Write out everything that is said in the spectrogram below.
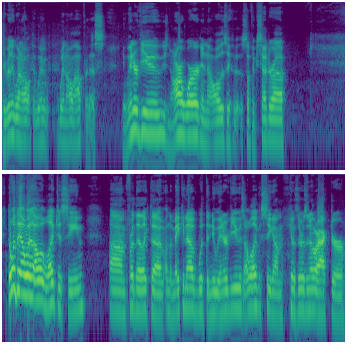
They really went all they went, went all out for this. New interviews, new artwork, and all this stuff, etc. The only thing I would, I would like to see um, for the like the on the making of with the new interviews, I would like to see um because there's another actor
